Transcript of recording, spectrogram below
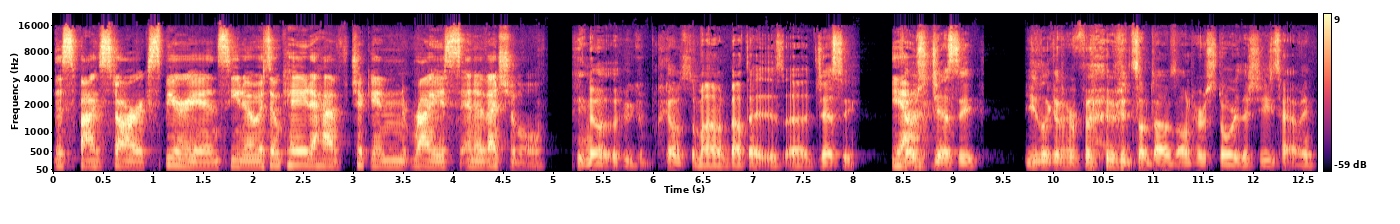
this five star experience you know it's okay to have chicken rice and a vegetable You know who comes to mind about that is uh, Jesse. yeah There's Jessie. You look at her food sometimes on her story that she's having.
